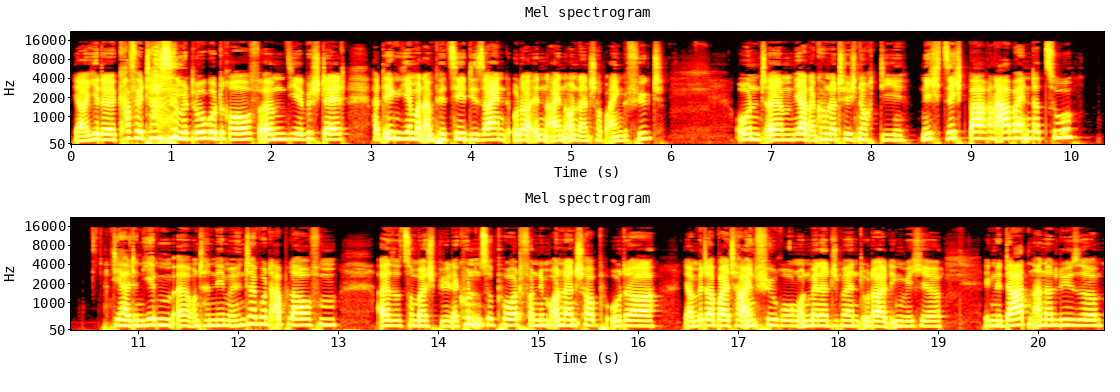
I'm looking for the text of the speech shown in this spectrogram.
ja, jede Kaffeetasse mit Logo drauf, ähm, die ihr bestellt, hat irgendjemand am PC designt oder in einen Online-Shop eingefügt. Und ähm, ja, dann kommen natürlich noch die nicht sichtbaren Arbeiten dazu, die halt in jedem äh, Unternehmen im Hintergrund ablaufen. Also zum Beispiel der Kundensupport von dem Online-Shop oder ja, Mitarbeitereinführung und Management oder halt irgendwelche, irgendeine Datenanalyse,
